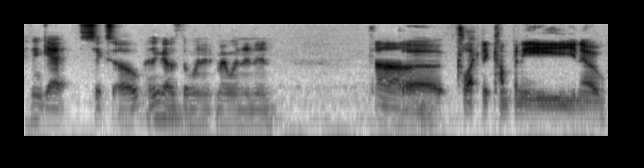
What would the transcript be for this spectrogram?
I think at 6-0. I think that was the win my winning in. Um, The collected company, you know,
